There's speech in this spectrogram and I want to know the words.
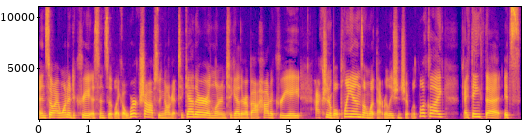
And so I wanted to create a sense of like a workshop so we can all get together and learn together about how to create actionable plans on what that relationship would look like. I think that it's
